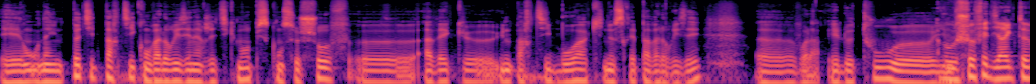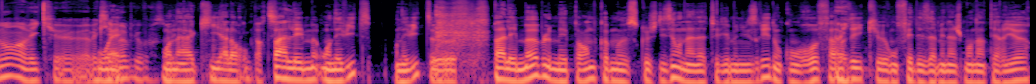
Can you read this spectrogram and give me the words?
Et on a une petite partie qu'on valorise énergétiquement puisqu'on se chauffe euh, avec euh, une partie bois qui ne serait pas valorisée. voilà. Et le tout. Ah, vous vous chauffez directement avec, avec les meubles On a acquis, alors, pas les, on évite, on évite euh, pas les meubles, mais par exemple, comme euh, ce que je disais, on a un atelier menuiserie, donc on refabrique, euh, on fait des aménagements d'intérieur,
